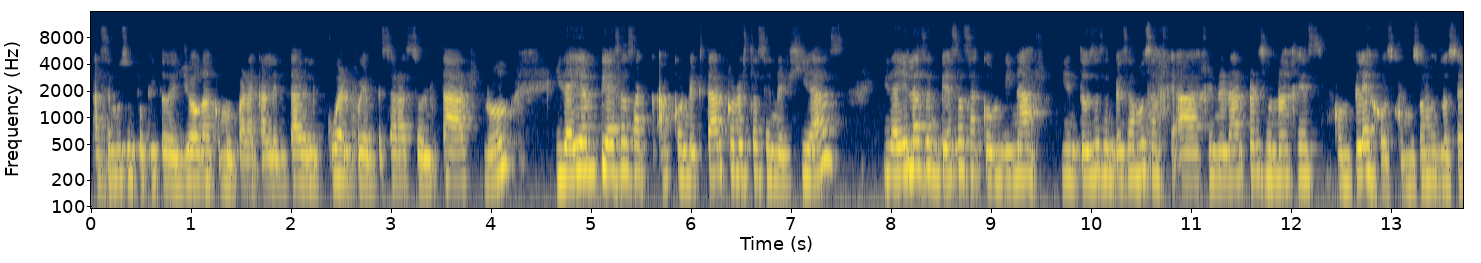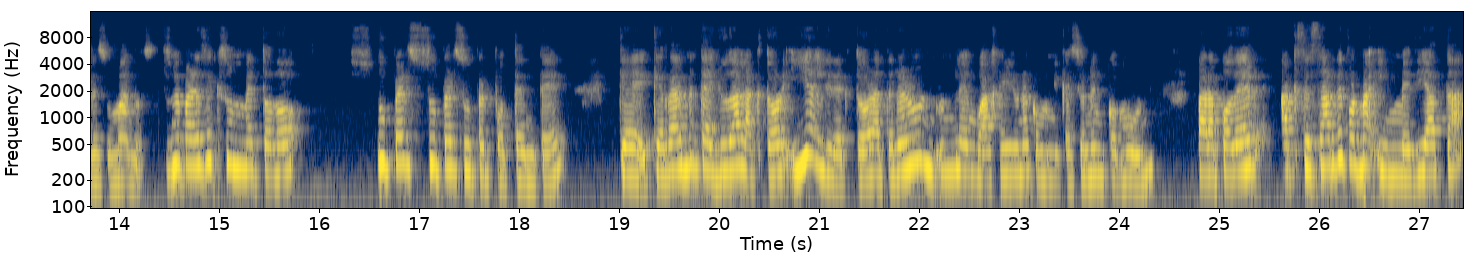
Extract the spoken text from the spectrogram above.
hacemos un poquito de yoga como para calentar el cuerpo y empezar a soltar, ¿no? Y de ahí empiezas a, conectar con estas energías y de ahí las empiezas a combinar y entonces empezamos a, generar personajes complejos como somos los seres humanos. Entonces me parece que es un método súper, súper, súper potente que, que, realmente ayuda al actor y al director a tener un, un, lenguaje y una comunicación en común para poder accesar de forma inmediata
